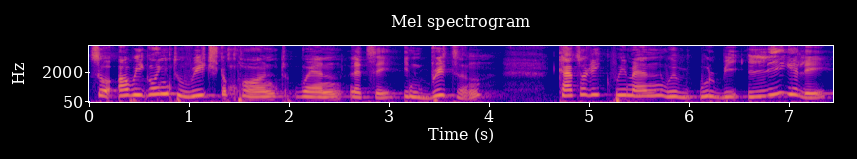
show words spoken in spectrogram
So, are we going to reach the point when, let's say, in Britain, Catholic women will, will be legally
